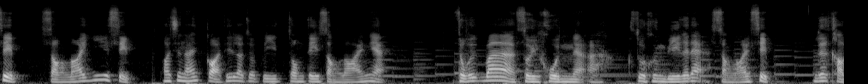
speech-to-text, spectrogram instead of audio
210 220 เพราะฉะนั้นก่อนที่เราจะตีโจมตี 200 เนี่ยสมมติว่าซุยคุณเนี่ยอะซุยคุณ B ก็ได้ 210 เลือดเขา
